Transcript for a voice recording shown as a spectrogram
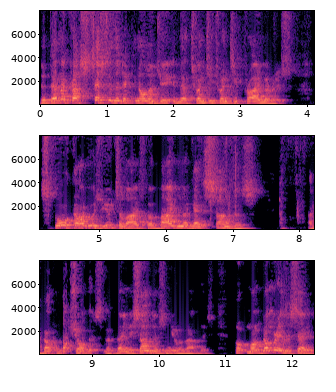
The Democrats tested the technology in their 2020 primaries. Scorecard was utilized for Biden against Sanders. I'm not sure that Bernie Sanders knew about this. But Montgomery, as I say,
